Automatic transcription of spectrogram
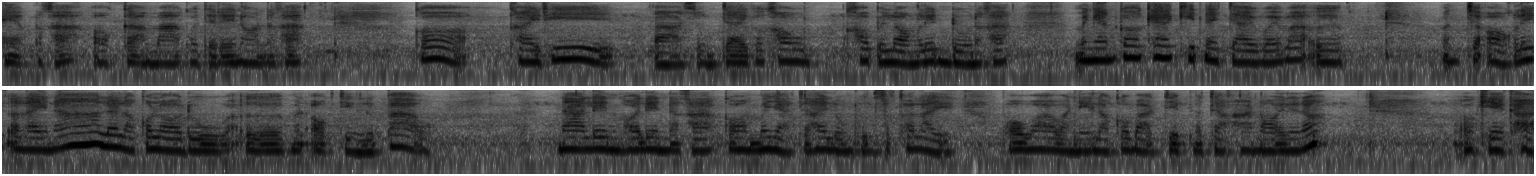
หบๆนะคะ ออกกามาก็จะได้นอนนะคะ ก็ใครที่สนใจก็เข้าเข้าไปลองเล่นดูนะคะ ไม่งั้นก็แค่คิดในใจไว้ว่า เออ มันจะออกเลขอะไรนะ แล้วเราก็รอดูว่าเออ มันออกจริงหรือเปล่า น่าเล่นค่อยเล่นนะคะ ก็ไม่อยากจะให้ลงทุนสักเท่าไหร่ เพราะว่าวันนี้เราก็บาดเจ็บมาจากฮานอยเลยเนาะโอเคค่ะ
